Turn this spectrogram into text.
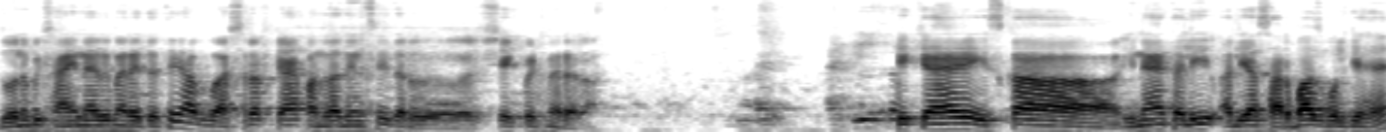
दोनों भी शाहीन नगर में रहते थे। अब अशरफ क्या है, पंद्रह दिन से इधर शेखपेट में रह रहा। ये क्या है, इसका इनायत अली, अलिया सरबाज बोल के है।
